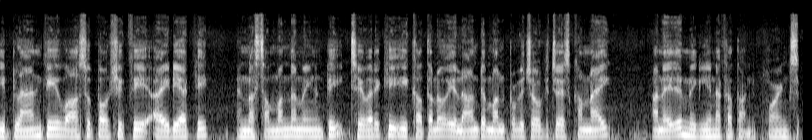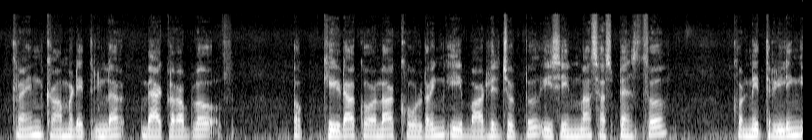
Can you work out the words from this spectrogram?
ఈ ప్లాన్కి వాసు కౌశిక్కి ఐడియాకి ఉన్న సంబంధం ఏంటి? చివరికి ఈ కథలో ఎలాంటి మలుపులు చోటు చేసుకున్నాయి అనేది మిగిలిన కథ. పాయింట్స్. క్రైమ్ కామెడీ థ్రిల్లర్ బ్యాక్డ్రాప్లో ఒక కీడా కోలా కూల్ డ్రింక్ ఈ బాటిల్ చుట్టూ ఈ సినిమా సస్పెన్స్తో కొన్ని థ్రిల్లింగ్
